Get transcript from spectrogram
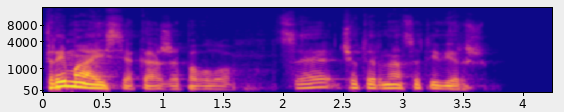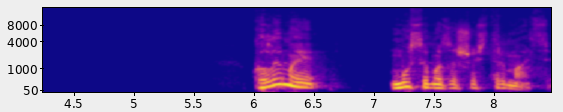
тримайся, каже Павло. Це 14-й вірш. Коли ми мусимо за щось триматися?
